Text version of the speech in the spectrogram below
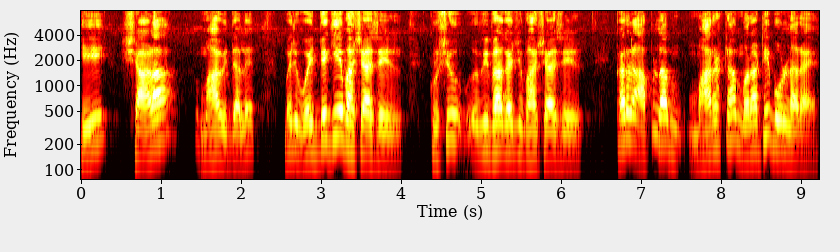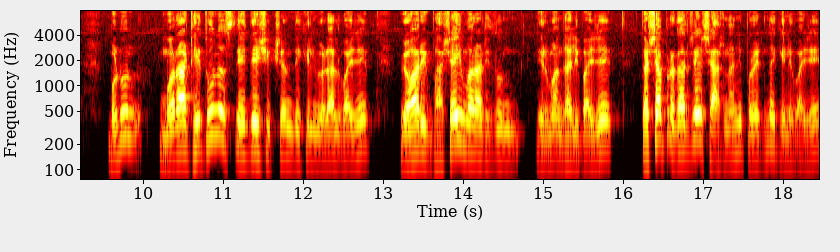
ही शाळा महाविद्यालय म्हणजे वैद्यकीय भाषा असेल कृषी विभागाची भाषा असेल कारण आपला महाराष्ट्र हा मराठी बोलणारा आहे. म्हणून मराठीतूनच ते ते शिक्षण देखील मिळालं पाहिजे. व्यावहारिक भाषाही मराठीतून निर्माण झाली पाहिजे. तशा प्रकारचे शासनाने प्रयत्न केले पाहिजे.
